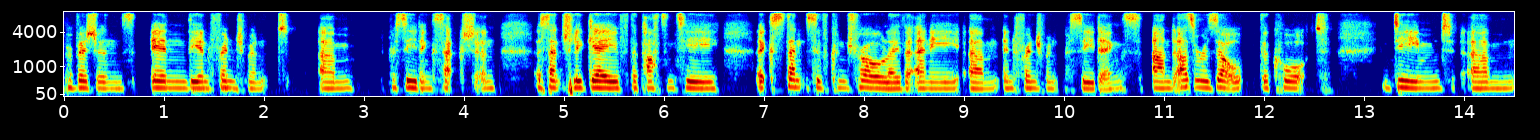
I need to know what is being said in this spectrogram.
provisions in the infringement um, proceeding section essentially gave the patentee extensive control over any um, infringement proceedings. And as a result, the court deemed um,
